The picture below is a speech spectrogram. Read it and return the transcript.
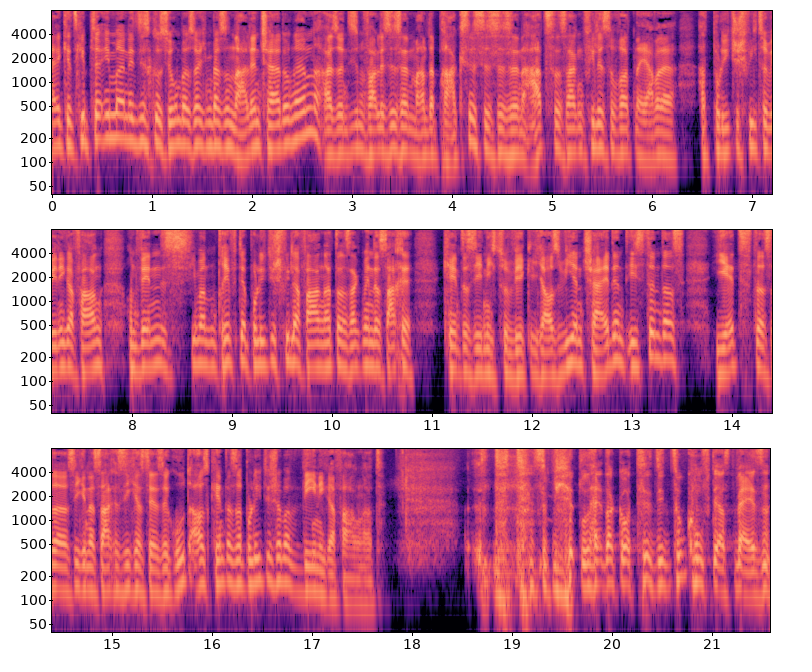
Jetzt gibt es ja immer eine Diskussion bei solchen Personalentscheidungen. Also in diesem Fall ist es ein Mann der Praxis, es ist ein Arzt, da sagen viele sofort, naja, aber er hat politisch viel zu wenig Erfahrung. Und wenn es jemanden trifft, der politisch viel Erfahrung hat, dann sagt man, in der Sache kennt er sich nicht so wirklich aus. Wie entscheidend ist denn das jetzt, dass er sich in der Sache sicher sehr, sehr gut auskennt, dass er politisch aber wenig Erfahrung hat? Das wird leider Gottes die Zukunft erst weisen.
